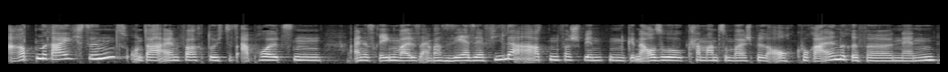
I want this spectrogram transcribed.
artenreich sind und da einfach durch das Abholzen eines Regenwaldes einfach sehr, sehr viele Arten verschwinden. Genauso kann man zum Beispiel auch Korallenriffe nennen,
